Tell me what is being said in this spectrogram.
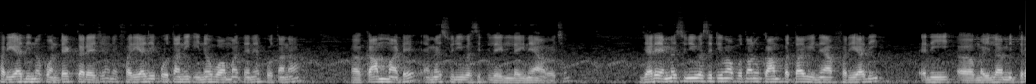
ફરિયાદીનો કોન્ટેક્ટ કરે છે અને ફરિયાદી પોતાની ઇનોવામાં તેને પોતાના કામ માટે એમએસ યુનિવર્સિટી લઈને આવે છે. જ્યારે એમએસ યુનિવર્સિટીમાં પોતાનું કામ પતાવીને આ ફરિયાદી, એની મહિલા મિત્ર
